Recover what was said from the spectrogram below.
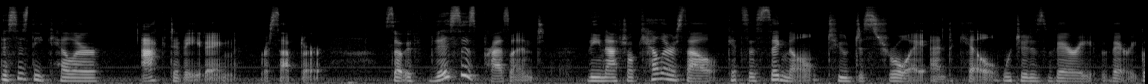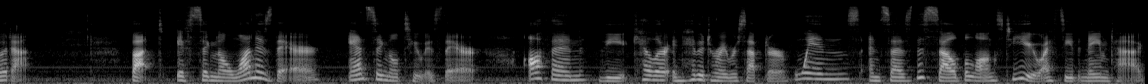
This is the killer activating receptor. So if this is present, the natural killer cell gets a signal to destroy and kill, which it is very, very good at. But if signal 1 is there and signal 2 is there, often the killer inhibitory receptor wins and says, This cell belongs to you. I see the name tag.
